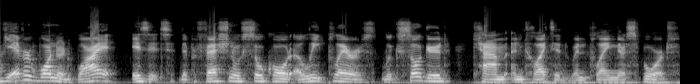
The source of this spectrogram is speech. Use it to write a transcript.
Have you ever wondered why is it that professional so-called elite players look so good, calm and collected when playing their sport?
